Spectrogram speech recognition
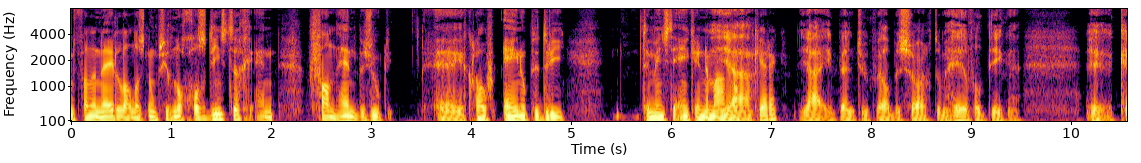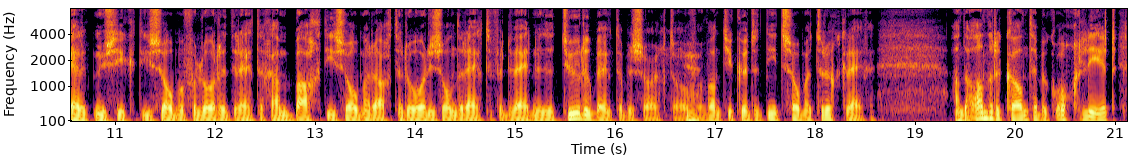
van de Nederlanders noemt zich nog godsdienstig. En van hen bezoekt, uh, ik geloof, één op de drie tenminste één keer in de maand ja, een kerk. Ja, ik ben natuurlijk wel bezorgd om heel veel dingen. kerkmuziek die zomaar verloren dreigt te gaan. Bach die zomaar achter de horizon dreigt te verdwijnen. Natuurlijk ben ik er bezorgd over, ja. want je kunt het niet zomaar terugkrijgen. Aan de andere kant heb ik ook geleerd...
